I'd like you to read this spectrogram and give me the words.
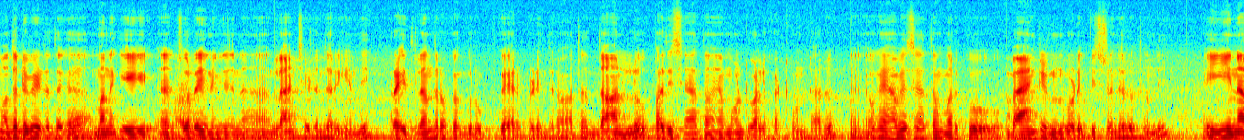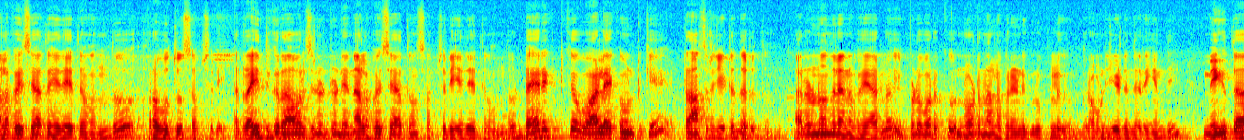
మొదటి విడతగా మనకి జూలై ఎనిమిదిన లాంచ్ చేయడం జరిగింది. రైతులందరూ ఒక గ్రూప్గా ఏర్పడిన తర్వాత దానిలో పది శాతం అమౌంట్ వాళ్ళు కట్టుకుంటారు. ఒక యాభై శాతం వరకు బ్యాంకులను కూడా ఇప్పించడం జరుగుతుంది. ఈ నలభై శాతం ఏదైతే ఉందో ప్రభుత్వ సబ్సిడీ రైతుకు రావాల్సినటువంటి నలభై శాతం సబ్సిడీ ఏదైతే ఉందో డైరెక్ట్గా వాళ్ళ అకౌంట్కే ట్రాన్స్ఫర్ చేయడం జరుగుతుంది. ఆ రెండు వందల ఎనభై ఆరులో ఇప్పటి వరకు నూట నలభై రెండు గ్రూపులు గ్రౌండ్ చేయడం జరిగింది. మిగతా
